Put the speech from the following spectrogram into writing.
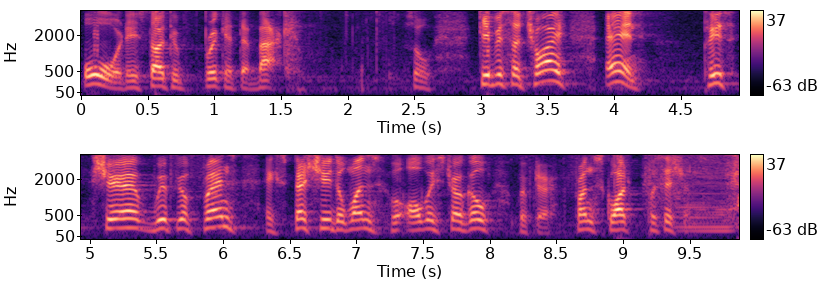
or they start to break at the back. So give this a try and please share with your friends, especially the ones who always struggle with their front squat positions.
